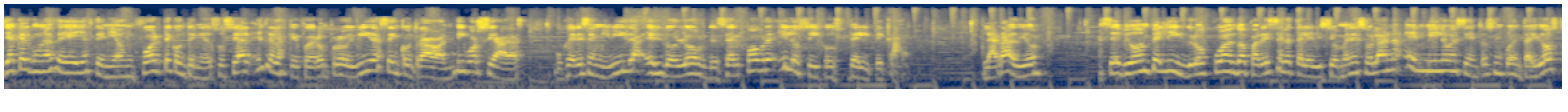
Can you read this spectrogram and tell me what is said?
ya que algunas de ellas tenían un fuerte contenido social, entre las que fueron prohibidas se encontraban divorciadas, mujeres en mi vida, el dolor de ser pobre y los hijos del pecado. La radio se vio en peligro cuando aparece la televisión venezolana en 1952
